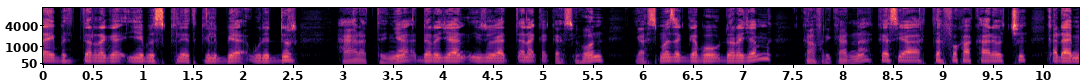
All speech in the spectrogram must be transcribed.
ላይ በተደረገ የብስክሌት ግልቢያ ውድድር 24ተኛ ደረጃን ይዞ ያጠናቀቀ ሲሆን ያስመዘገበው ደረጃም ከአፍሪካና ከእስያ ተፎካካሪዎች ቀዳሚ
